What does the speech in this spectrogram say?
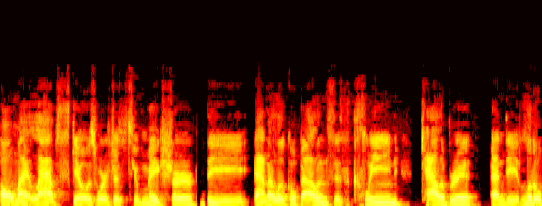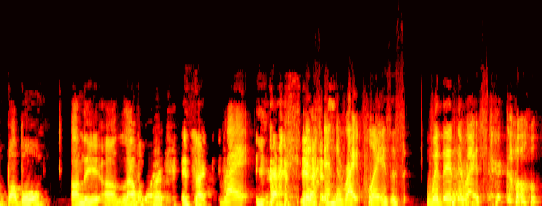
all my lab skills were just to make sure the analytical balance is clean, calibrate, and the little bubble on the uh, leveler, it's like, right. yes, yes. It's in the right place. It's within the right circle.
